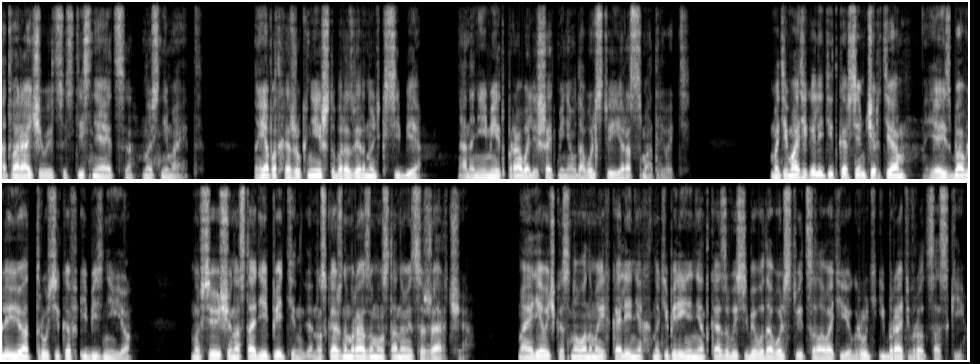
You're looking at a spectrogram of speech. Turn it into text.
Отворачивается, стесняется, но снимает. Но я подхожу к ней, чтобы развернуть к себе. Она не имеет права лишать меня удовольствия ее рассматривать. Математика летит ко всем чертям. Я избавлю ее от трусиков и без нее. Мы все еще на стадии петтинга, но с каждым разом он становится жарче. Моя девочка снова на моих коленях, но теперь я не отказываю себе в удовольствии целовать ее грудь и брать в рот соски.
